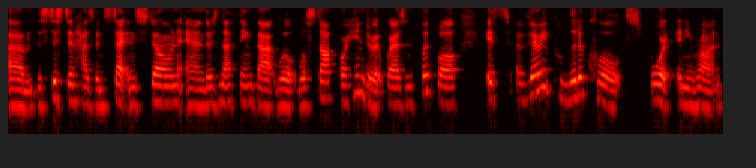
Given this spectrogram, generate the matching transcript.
um, the system has been set in stone and there's nothing that will will stop or hinder it. Whereas in football it's a very political sport in Iran.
